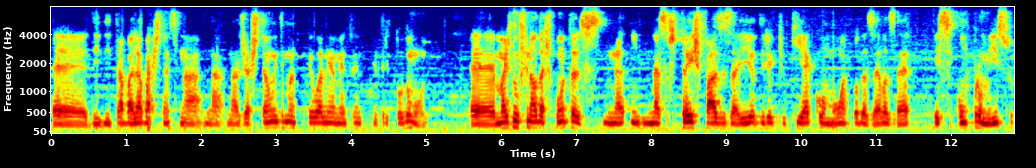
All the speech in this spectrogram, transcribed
é, de, de, trabalhar bastante na, na, na, gestão e de manter o alinhamento entre, entre todo mundo. É, mas no final das contas, né, nessas três fases aí, eu diria que o que é comum a todas elas é esse compromisso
